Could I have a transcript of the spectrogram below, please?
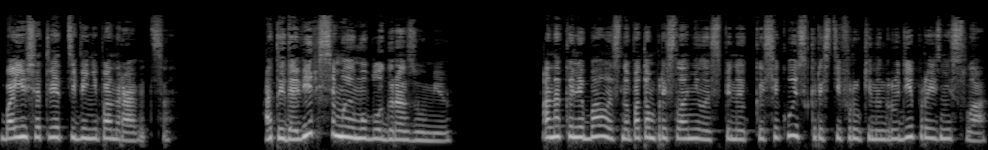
Боюсь, ответ тебе не понравится. А ты доверься моему благоразумию. Она колебалась, но потом прислонилась спиной к косяку и, скрестив руки на груди, произнесла.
